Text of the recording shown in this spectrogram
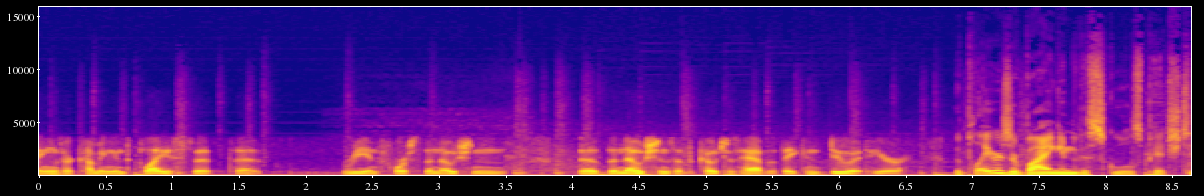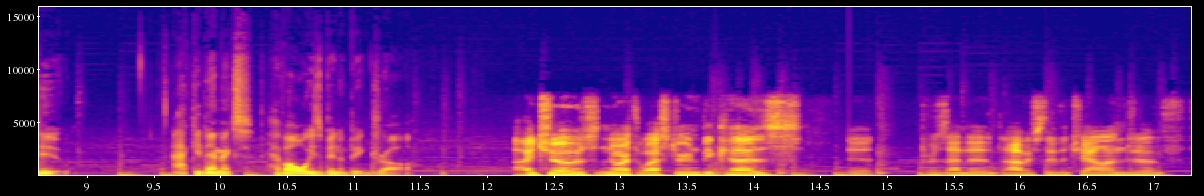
things are coming into place that, that reinforce the notion the, the notions that the coaches have that they can do it here. The players are buying into the school's pitch too. Academics have always been a big draw. I chose Northwestern because it presented obviously the challenge of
